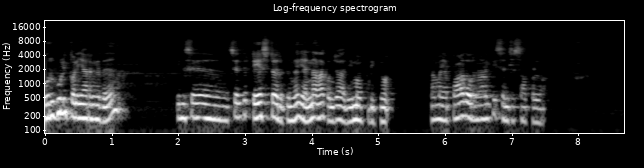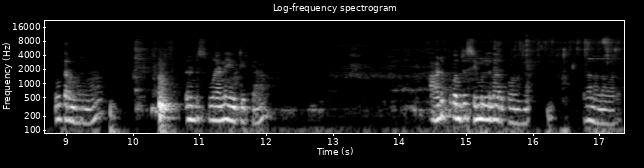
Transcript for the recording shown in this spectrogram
ஒரு குழி பணியாரங்குது இது செ செஞ்சு டேஸ்ட்டாக இருக்குங்க. எண்ணெய் தான் கொஞ்சம் அதிகமாக பிடிக்கும். நம்ம எப்பாவது ஒரு நாளைக்கு செஞ்சு சாப்பிட்லாம். ஊற்றுறேன் பாருங்க. ரெண்டு ஸ்பூன் எண்ணெய் ஊற்றிருக்கேன் அடுப்பு கொஞ்சம் சிம்மில் தான் இருக்கணுங்க அதான் நல்லா வரும்.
